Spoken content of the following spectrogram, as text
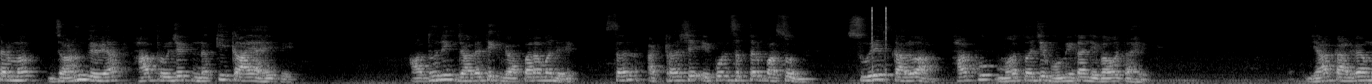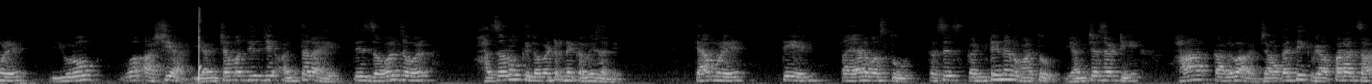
तर मग जाणून घेऊया हा प्रोजेक्ट नक्की काय आहे ते. आधुनिक जागतिक व्यापारामध्ये सन अठराशे एकोणसत्तरपासून सुएज कालवा हा खूप महत्त्वाची भूमिका निभावत आहे. ह्या कालव्यामुळे युरोप व आशिया यांच्यामधील जे अंतर आहे ते जवळजवळ हजारो किलोमीटरने कमी झाले. त्यामुळे तेल तयार वस्तू तसेच कंटेनर वाहतूक यांच्यासाठी हा कालवा जागतिक व्यापाराचा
